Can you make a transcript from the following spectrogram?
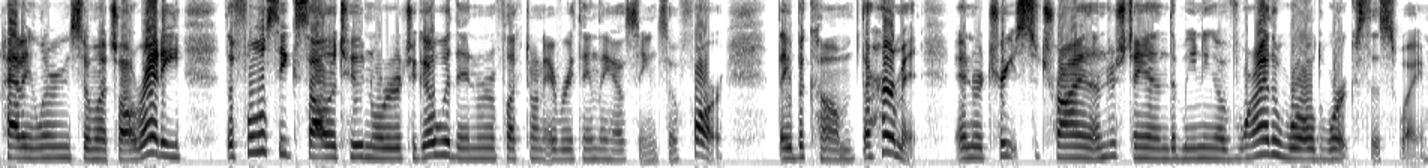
Having learned so much already, the fool seeks solitude in order to go within and reflect on everything they have seen so far. They become the hermit and retreats to try and understand the meaning of why the world works this way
